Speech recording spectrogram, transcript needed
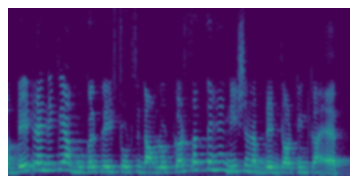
अपडेट रहने के लिए आप गूगल प्ले स्टोर से डाउनलोड कर सकते हैं नेशन अपडेट डॉट इन का app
